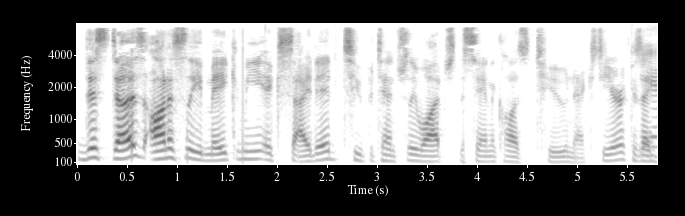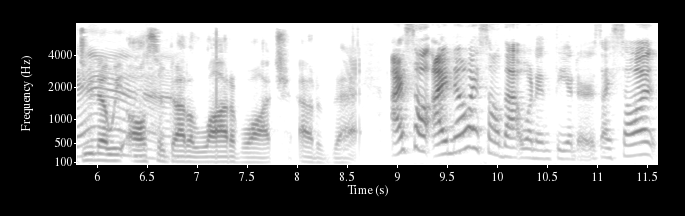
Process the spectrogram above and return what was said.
this does honestly make me excited to potentially watch the Santa Claus 2 next year because I do know we also got a lot of watch out of that. I saw. I know I saw that one in theaters. I saw it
